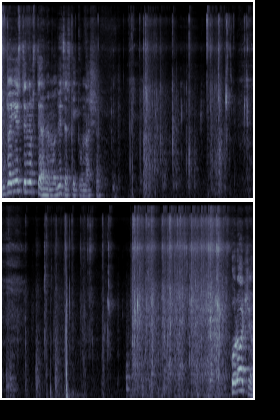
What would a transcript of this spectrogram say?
Доїсти не встигнемо. Дивіться, скільки в нас ще. Коротше,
